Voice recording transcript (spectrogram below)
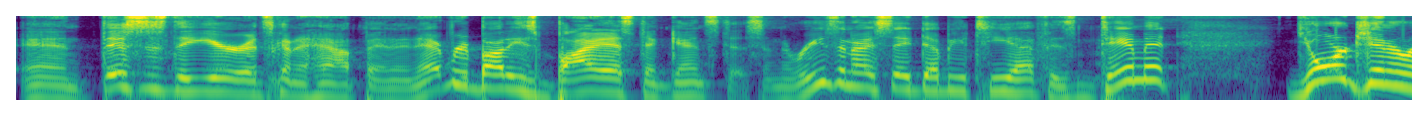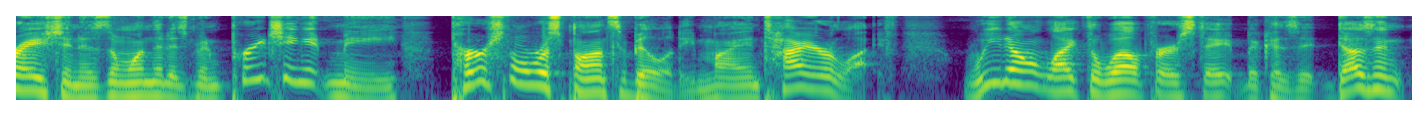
And this is the year it's going to happen. And everybody's biased against us. And the reason I say WTF is damn it, your generation is the one that has been preaching at me personal responsibility my entire life. We don't like the welfare state because it doesn't,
